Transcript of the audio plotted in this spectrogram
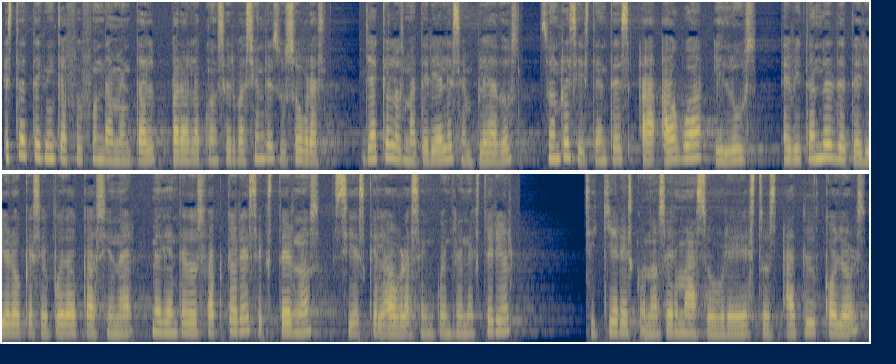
Esta técnica fue fundamental para la conservación de sus obras, ya que los materiales empleados son resistentes a agua y luz, evitando el deterioro que se pueda ocasionar mediante dos factores externos si es que la obra se encuentra en exterior. Si quieres conocer más sobre estos Atl Colors,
